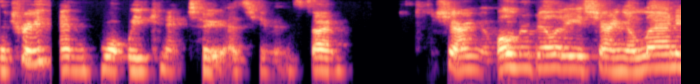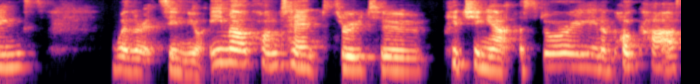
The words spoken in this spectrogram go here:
the truth and what we connect to as humans. So sharing your vulnerabilities, sharing your learnings, whether it's in your email content through to pitching out a story in a podcast,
